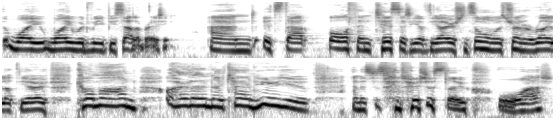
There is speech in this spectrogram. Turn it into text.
Why, why would we be celebrating? And it's that authenticity of the Irish. And someone was trying to rile up the Irish. Come on, Ireland, I can't hear you. And it's just they're just like, what?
